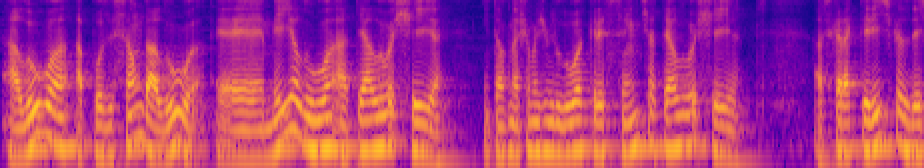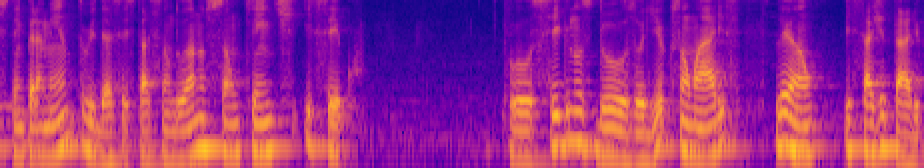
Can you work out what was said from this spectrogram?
A Lua, a posição da Lua é meia Lua até a Lua cheia, então que nós chamamos de Lua crescente até a Lua cheia. As características deste temperamento e dessa estação do ano são quente e seco. Os signos do zodíaco são Ares, Leão e Sagitário.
